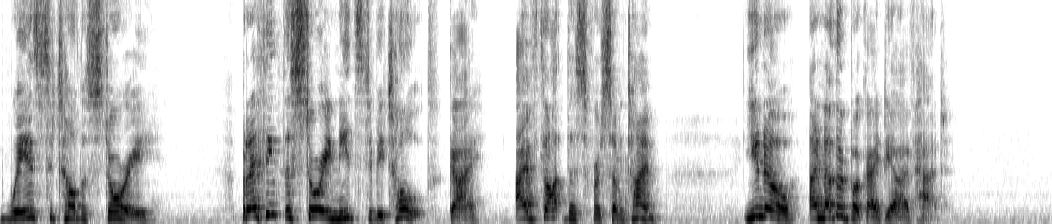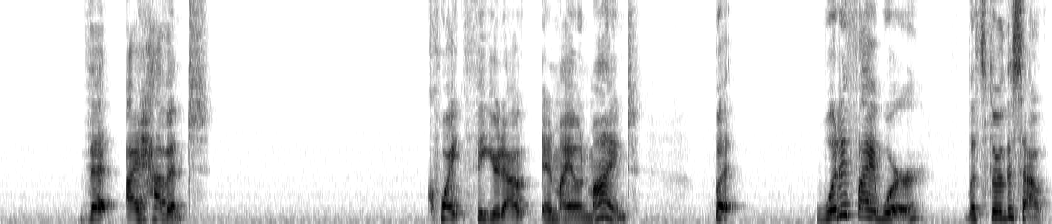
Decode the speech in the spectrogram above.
ways to tell the story, but I think the story needs to be told, Guy. I've thought this for some time. You know, another book idea I've had that I haven't quite figured out in my own mind. But what if I were, let's throw this out,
